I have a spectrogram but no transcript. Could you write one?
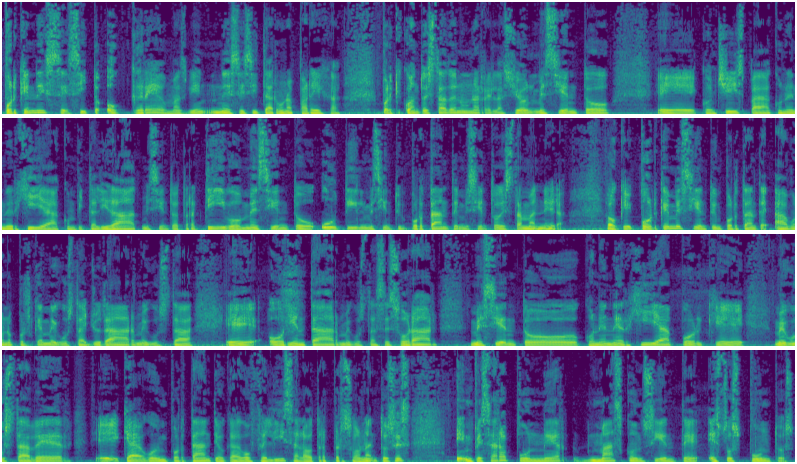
por qué necesito o creo más bien necesitar una pareja, porque cuando he estado en una relación me siento eh, con chispa, con energía, con vitalidad, me siento atractivo, me siento útil, me siento importante, me siento de esta manera. Ok, ¿por qué me siento importante? Ah, bueno, porque me gusta ayudar, me gusta eh, orientar, me gusta asesorar, me siento con energía porque me gusta ver eh, que hago importante o que hago feliz a la otra persona. Entonces, empezar a poner más consciente estos puntos.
